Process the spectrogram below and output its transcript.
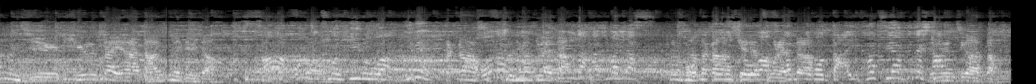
39対7って初めて見た。さあ本日のヒーローは2名高橋普通に間違えたが始まります。そろそろ高橋本当に今日は2人とも大活躍でした。全然違かった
